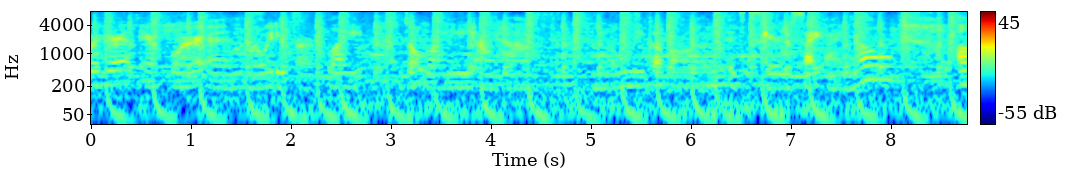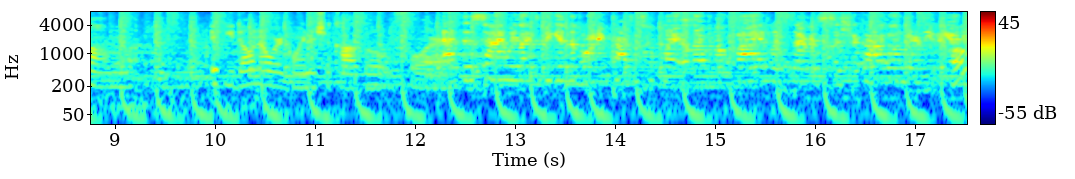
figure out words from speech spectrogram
we're here at the airport and we're waiting for our flight. Don't mind me, I have no makeup on. It's a scary sight, I know. Um, if you don't know, we're going to Chicago for. At this time, we'd like to begin the boarding process for flight 1105 with service to Chicago. Here leaving Oh,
